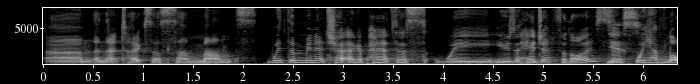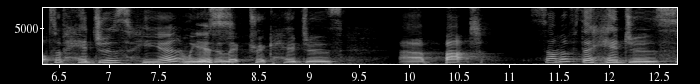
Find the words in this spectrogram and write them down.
Um, and that takes us some months. With the miniature agapanthus, we use a hedger for those. Yes. We have lots of hedges here, and we Yes. use electric hedges. Uh, but Some of the hedges,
